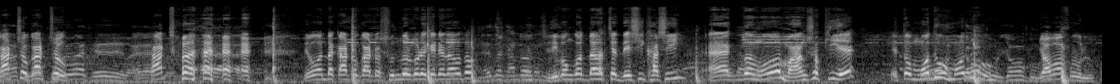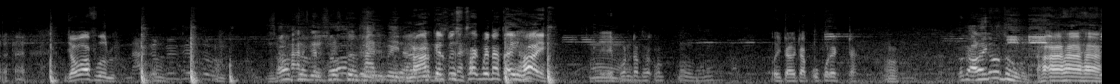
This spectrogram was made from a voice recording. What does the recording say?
কাটছো কাটছো। কাটছো। দেবন্দা, কাটো কাটো। সুন্দর করে কেটে দাও তো। দিবঙ্কর দা হচ্ছে দেশি খাসি। একদম। ও, মাংস কি এ? তো মধু মধু। জবা ফুল। জবা ফুল। নারকেল পিস থাকবে না, তাই হয়। এই ওইটা ওইটা, উপরেরটা। হ্যাঁ হ্যাঁ হ্যাঁ।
